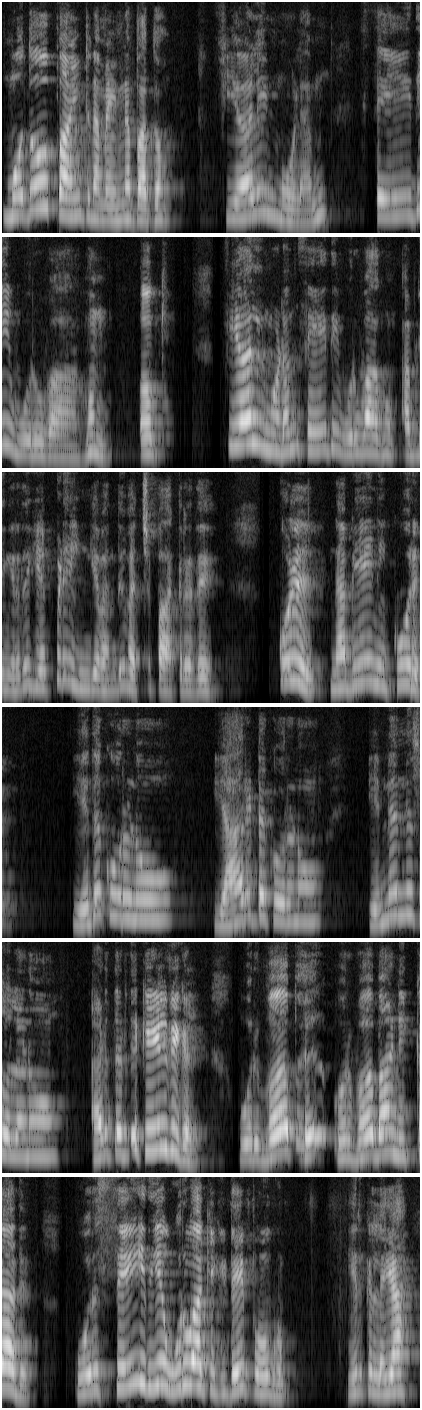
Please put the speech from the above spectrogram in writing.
மொதல் பாயிண்ட் நம்ம என்ன பார்த்தோம்? ஃபியலின் மூலம் செய்தி உருவாகும். ஓகே ஃபியல் மூலம் செய்தி உருவாகும் அப்படிங்கிறது எப்படி இங்கே வந்து வச்சு பார்க்குறது? குல் நபியே நீ கூறு. எதை கூறணும்? யார்கிட்ட கூறணும்? என்னென்னு சொல்லணும்? அடுத்தடுத்த கேள்விகள். ஒரு வேர்பு ஒரு வேர்பாக நிற்காது ஒரு செய்தியை உருவாக்கிக்கிட்டே போகும். இருக்கு இல்லையா?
